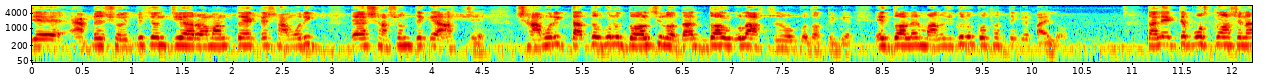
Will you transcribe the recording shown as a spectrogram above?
যে আপনার শহীদ প্রেসিডেন্ট জিয়া রহমান তো একটা সামরিক শাসন থেকে আসছে। সামরিক তার তো কোনো দল ছিল তার দলগুলো আসছে কোথা থেকে? এই দলের মানুষগুলো কোথা থেকে পাইলো? তাহলে একটা প্রশ্ন আসে না।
